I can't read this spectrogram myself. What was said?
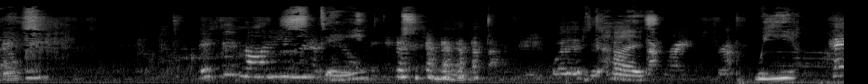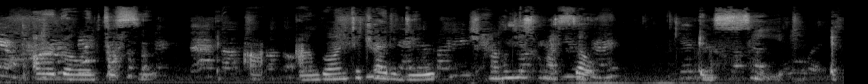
Guys. Stay because we are going to see. I, I'm going to try to do challenges for myself and see if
